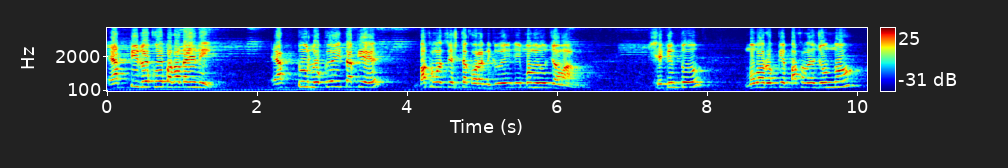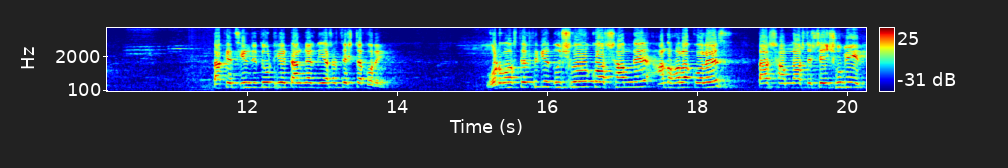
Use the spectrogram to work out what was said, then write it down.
একটি লোকও বাধা দেয়নি। একটু লোকেই তাকে বাঁচানোর চেষ্টা করেনি, কিন্তু এই- মনিরুজ্জামান সে কিন্তু মোবারককে বাঁচানোর জন্য তাকে ছিন্দিতে উঠিয়ে টাঙ্গাইল নিয়ে আসার চেষ্টা করে। ঘটনাস্থল থেকে দুশো কর সামনে আনহলা কলেজ তার সামনে আসছে সেই সুবীর।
